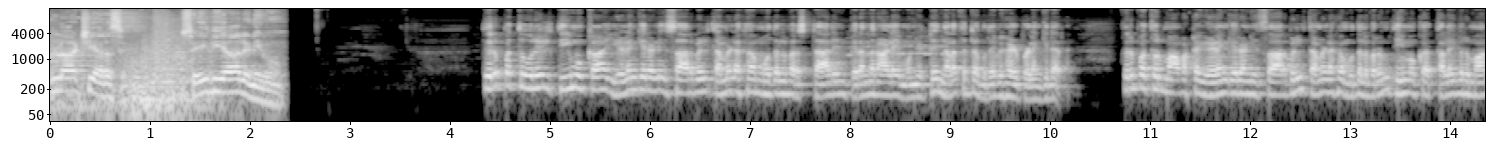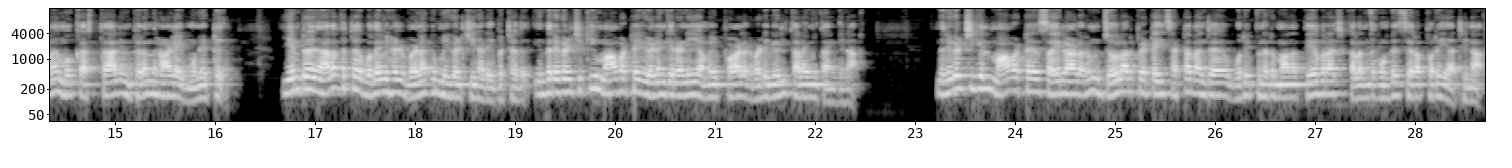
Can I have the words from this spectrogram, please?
உள்ளாட்சி அரசு. செய்தியால் இணைவோம். திருப்பத்தூரில் திமுக இளைஞரணி சார்பில் தமிழக முதல்வர் ஸ்டாலின் பிறந்தநாளை முன்னிட்டு நலத்திட்ட உதவிகள் வழங்கினர். திருப்பத்தூர் மாவட்ட இளைஞரணி சார்பில் தமிழக முதல்வரும் திமுக தலைவருமான மு. க. ஸ்டாலின் பிறந்தநாளை முன்னிட்டு இன்று நலத்திட்ட உதவிகள் வழங்கும் நிகழ்ச்சி நடைபெற்றது. இந்த நிகழ்ச்சிக்கு மாவட்ட இளைஞரணி அமைப்பாளர் வடிவேல் தலைமை தாங்கினார். இந்த நிகழ்ச்சியில் மாவட்ட செயலாளரும் ஜோலார்பேட்டை சட்டமன்ற உறுப்பினருமான தேவராஜ் கலந்து கொண்டு சிறப்புரையாற்றினார்.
